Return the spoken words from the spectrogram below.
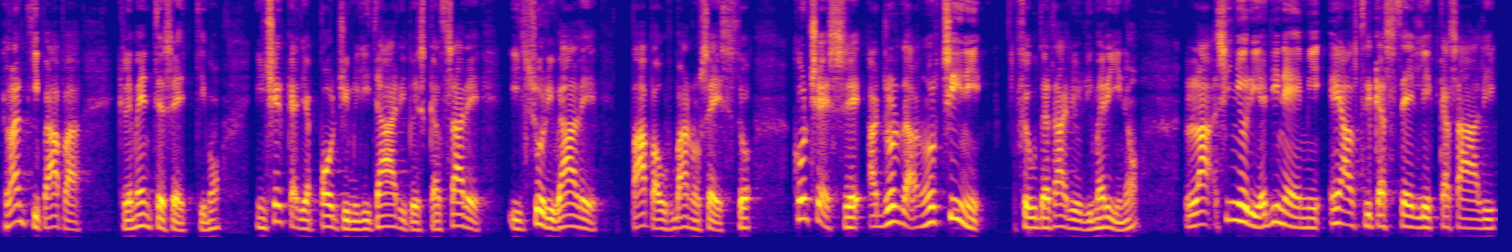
l'antipapa Clemente VII, in cerca di appoggi militari per scalzare il suo rivale Papa Urbano VI, concesse a Giordano Orsini, feudatario di Marino, la signoria di Nemi e altri castelli e casali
